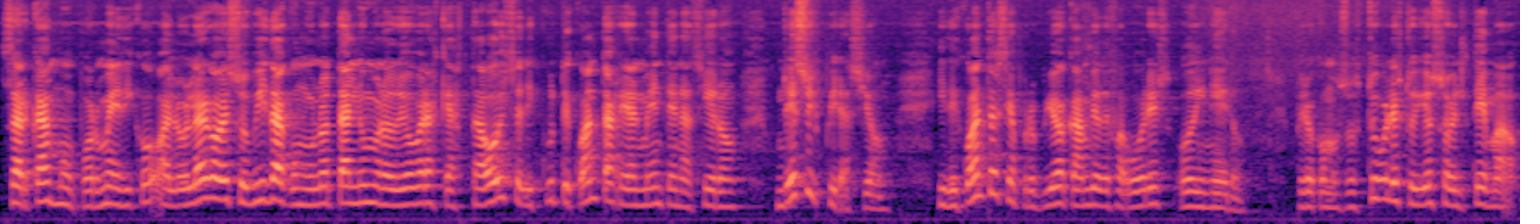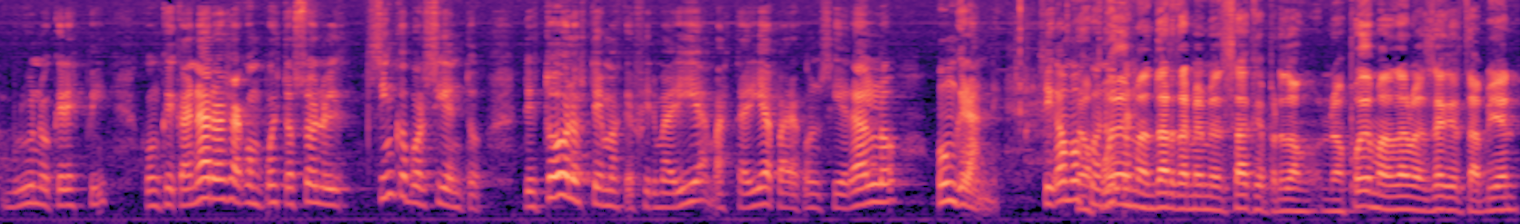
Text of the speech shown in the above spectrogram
sarcasmo por médico, a lo largo de su vida acumuló tal número de obras que hasta hoy se discute cuántas realmente nacieron de su inspiración y de cuántas se apropió a cambio de favores o dinero. Pero como sostuvo el estudioso del tema Bruno Crespi, con que Canaro haya compuesto solo el 5% de todos los temas que firmaría, bastaría para considerarlo un grande. Sigamos nos pueden mandar también mensajes, perdón, nos pueden mandar mensajes también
